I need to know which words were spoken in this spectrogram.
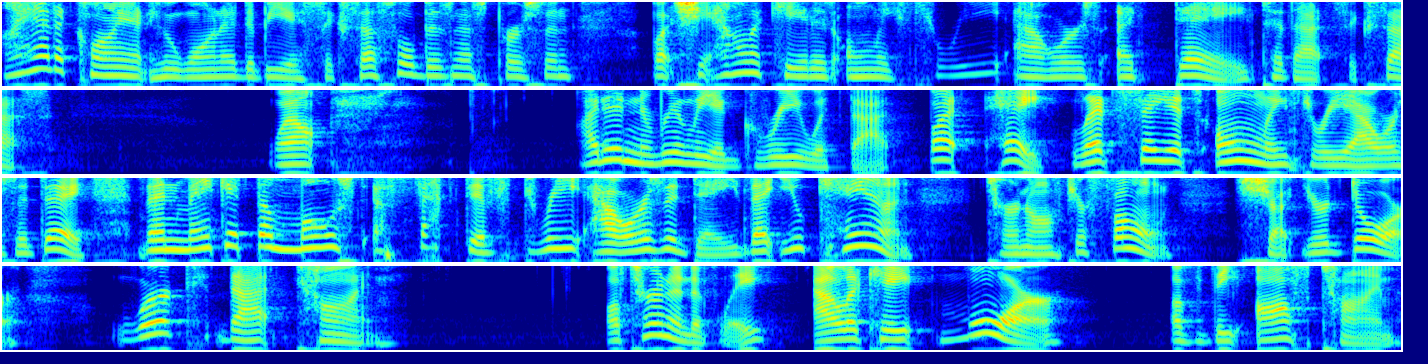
I had a client who wanted to be a successful business person, but she allocated only three hours a day to that success. Well, I didn't really agree with that. But hey, let's say it's only three hours a day. Then make it the most effective three hours a day that you can. Turn off your phone, shut your door, work that time. Alternatively, allocate more of the off time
